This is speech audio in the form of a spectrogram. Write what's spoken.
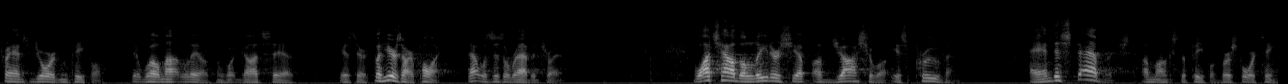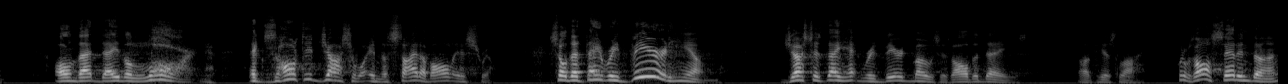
trans-Jordan people that will not live in what God says is theirs. But here's our point. That was just a rabbit trail. Watch how the leadership of Joshua is proven and established amongst the people. Verse 14. On that day, the Lord exalted Joshua in the sight of all Israel, so that they revered him just as they had revered Moses all the days of his life. When it was all said and done,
